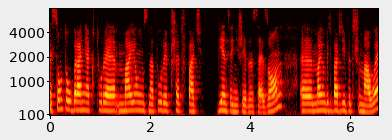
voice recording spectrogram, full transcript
y, są to ubrania, które mają z natury przetrwać więcej niż jeden sezon, y, mają być bardziej wytrzymałe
